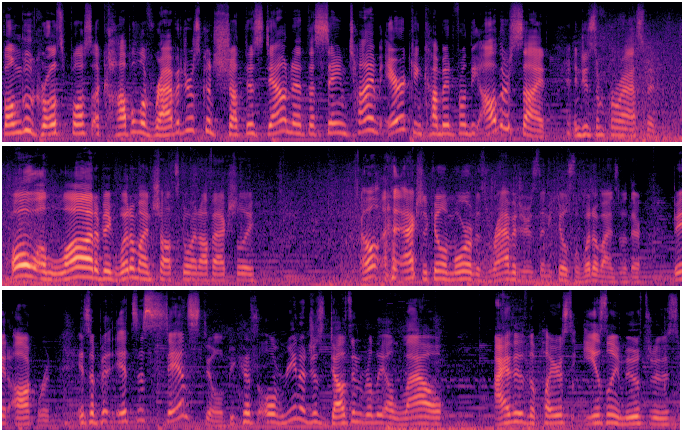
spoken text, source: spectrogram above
fungal growth plus a couple of Ravagers can shut this down, and at the same time, Erik can come in from the other side and do some harassment. Oh, a lot of big Widowmine shots going off, actually. Oh, actually killing more of his Ravagers than he kills the Widowmines with there. Bit awkward. It's a bit, it's a standstill because Arena just doesn't really allow either the players easily move through this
